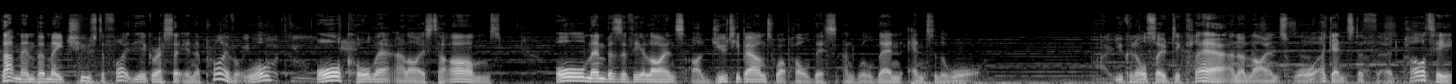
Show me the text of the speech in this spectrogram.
that member may choose to fight the aggressor in a private war or call their allies to arms. All members of the alliance are duty bound to uphold this and will then enter the war. You can also declare an alliance war against a third party,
